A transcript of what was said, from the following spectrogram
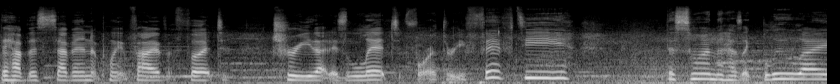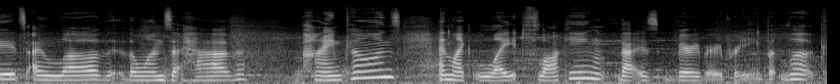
They have this 7.5 foot tree that is lit for 350. This one that has like blue lights. I love the ones that have pine cones and like light flocking. That is very, very pretty. But look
